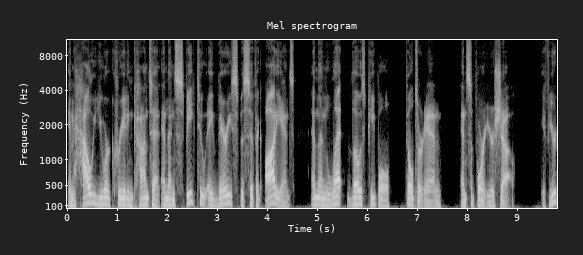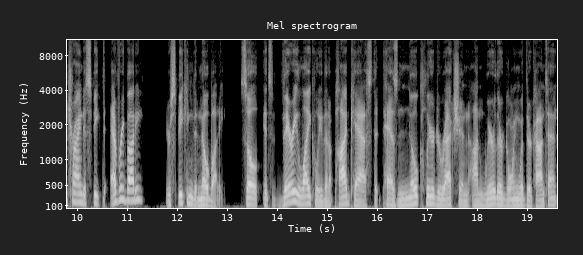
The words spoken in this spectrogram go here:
in how you are creating content and then speak to a very specific audience and then let those people filter in and support your show. If you're trying to speak to everybody, you're speaking to nobody. So it's very likely that a podcast that has no clear direction on where they're going with their content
